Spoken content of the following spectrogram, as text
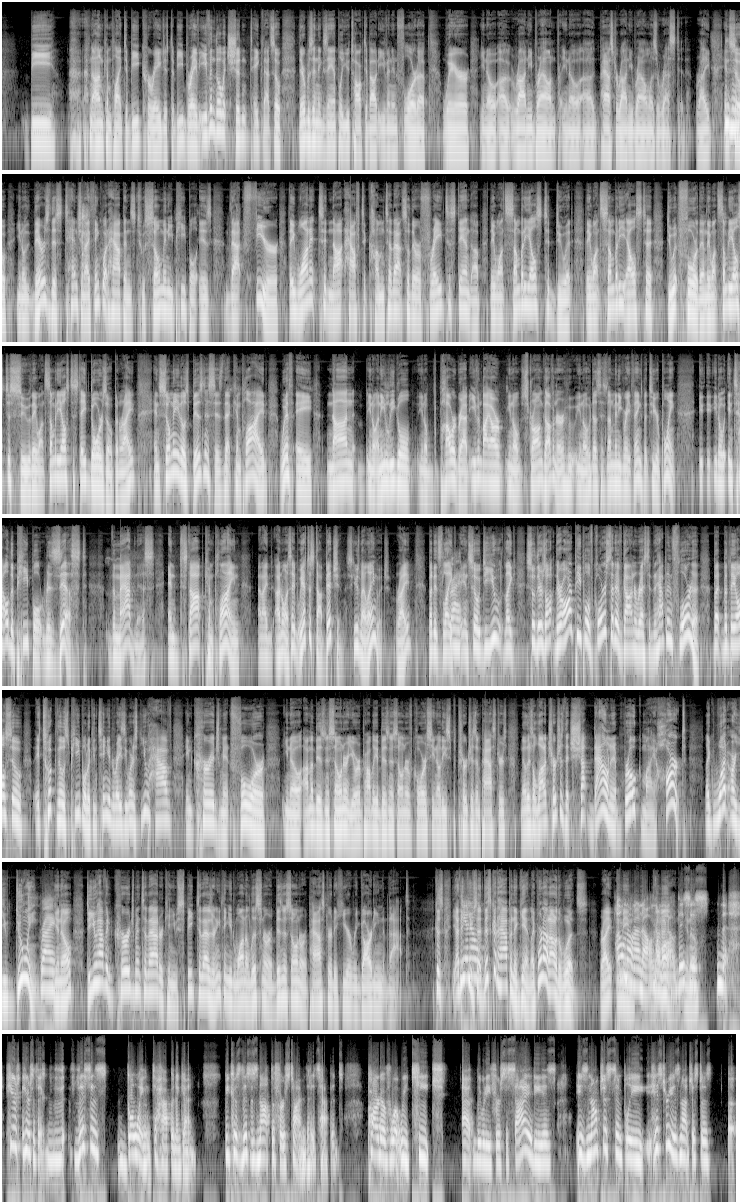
be non-compliant to be courageous to be brave even though it shouldn't take that so there was an example you talked about even in florida where you know uh, rodney brown you know uh, pastor rodney brown was arrested right? And mm-hmm. so you know there's this tension. I think what happens to so many people is that fear they want it to not have to come to that so they're afraid to stand up. They want somebody else to do it. They want somebody else to do it for them. They want somebody else to sue. They want somebody else to stay doors open right? And so many of those businesses that complied with a non you know an illegal you know power grab even by our you know strong governor who you know who does has done many great things. But to your point you know until the people resist the madness and stop complying and I, I don't want to say, but we have to stop bitching. Excuse my language, right? But it's like, Right. and so do you like? So there's all, there are people, of course, that have gotten arrested and it happened in Florida, but but they also it took those people to continue to raise the awareness. Do you have encouragement for? You know, I'm a business owner. You're probably a business owner, of course. You know, these churches and pastors. You know, there's a lot of churches that shut down, and it broke my heart. Like, what are you doing? Right. You know, do you have encouragement to that, or can you speak to that? Is there anything you'd want a listener, or a business owner, or a pastor to hear regarding that? Because I think You you know- said this could happen again. Like, we're not out of the woods, right? Oh no no no no no no! on, This you know? is here's here's the thing. Th- this is going to happen again because this is not the first time that it's happened. Part of what we teach at Liberty First Society is is not just simply history is not just a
